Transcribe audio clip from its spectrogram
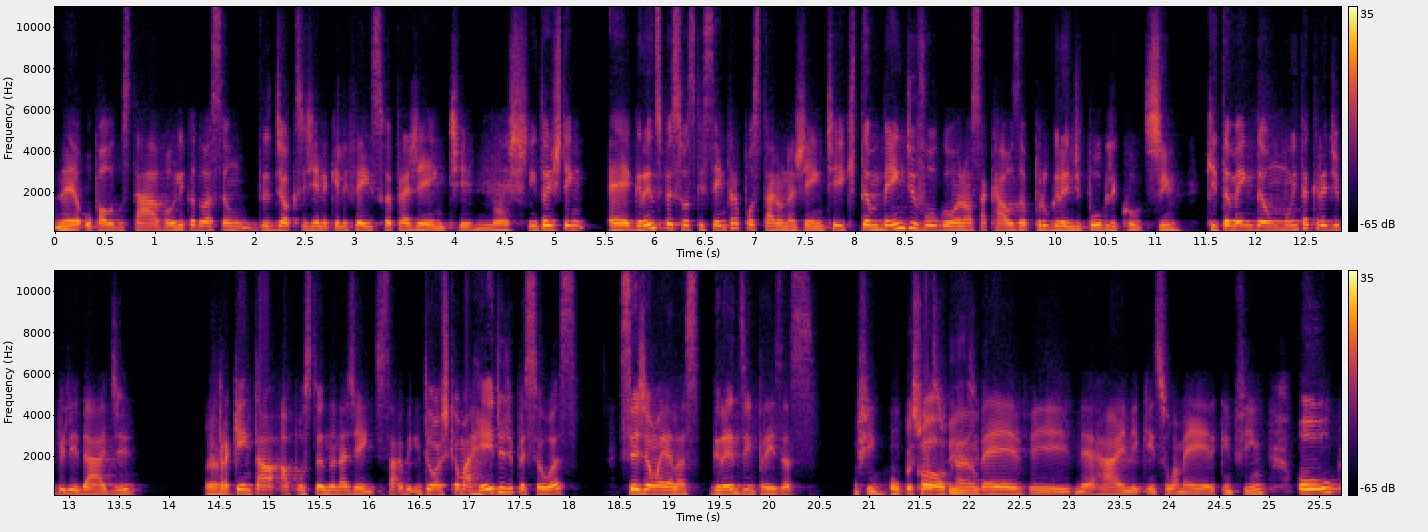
né, o Paulo Gustavo. A única doação de oxigênio que ele fez foi pra gente. Nossa. Então, a gente tem é, grandes pessoas que sempre apostaram na gente e que também divulgam a nossa causa para o grande público. Sim. Que também dão muita credibilidade é. para quem está apostando na gente, sabe? Então, eu acho que é uma rede de pessoas, sejam elas grandes empresas, enfim, ou pessoas Coca, físicas, Ambev, né? Heineken, Sul América, enfim, ou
